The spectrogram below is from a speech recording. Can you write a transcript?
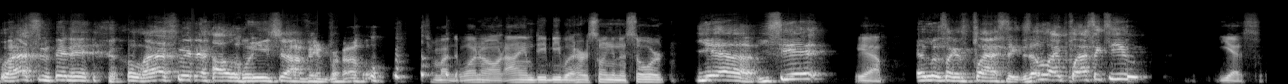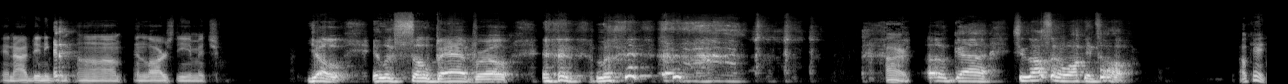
last minute, last minute Halloween shopping, bro. talking about the one on IMDb with her swinging the sword. Yeah, you see it? Yeah. It looks like it's plastic. Does that look like plastic to you? Yes, and I didn't even um enlarge the image. Yo, it looks so bad, bro. All right. oh god, she was also in Walking Tall. Okay.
